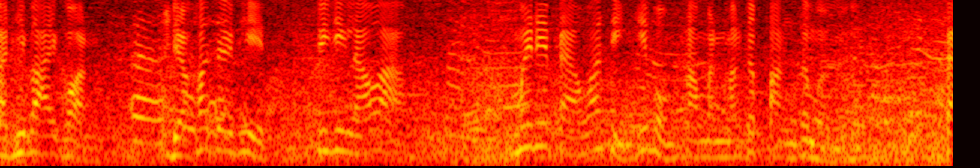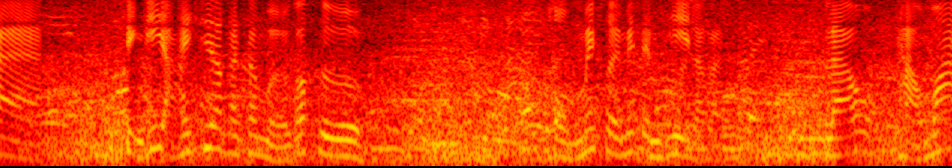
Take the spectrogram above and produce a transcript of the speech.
อธิบายก่อนเออเดี๋ยวเข้าใจผิดจริงๆแล้วอะไม่ได้แปลว่าสิ่งที่ผมทำมันมักจะปังเสมอ แต่ สิ่งที่อยากให้เชื่อกันเสมอก็คือ ผมไม่เคยไม่เต็มที่แล้วกัน แล้วถามว่า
